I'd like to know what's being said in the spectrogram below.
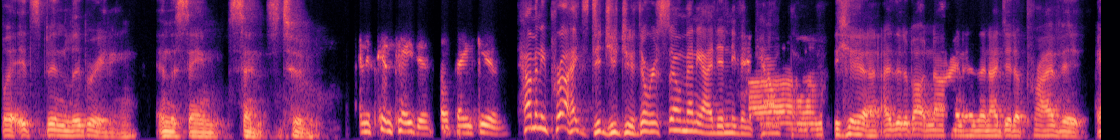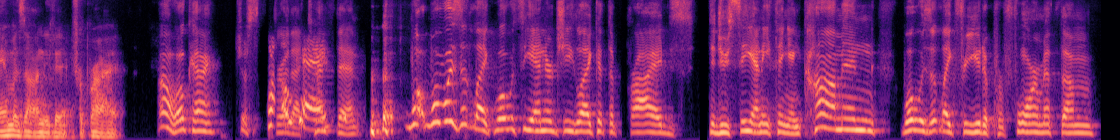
but it's been liberating in the same sense too and it's contagious. So thank you. How many prides did you do? There were so many I didn't even count them. Um, yeah, I did about nine, and then I did a private Amazon event for Pride. Oh, okay. Just throw okay. that tenth then. what, what was it like? What was the energy like at the prides? Did you see anything in common? What was it like for you to perform at them?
